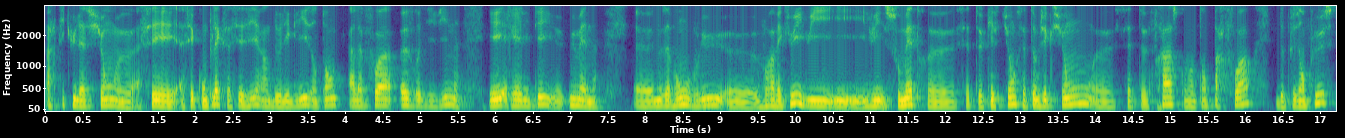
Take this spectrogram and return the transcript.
articulation assez, assez complexe à saisir hein, de l'Église en tant qu'à la fois œuvre divine et réalité humaine. Euh, nous avons voulu euh, voir avec lui, lui, lui soumettre euh, cette question, cette objection, cette phrase qu'on entend parfois, de plus en plus.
